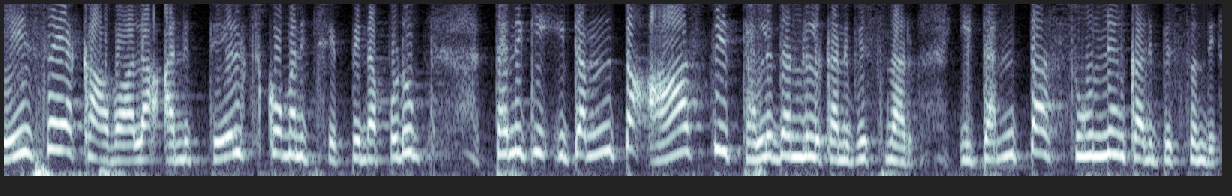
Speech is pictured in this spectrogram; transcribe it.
ఏసయ కావాలా? అని తేల్చుకోమని చెప్పినప్పుడు తనకి ఇటంతా ఆస్తి తల్లిదండ్రులు కనిపిస్తున్నారు. ఇటంతా శూన్యం కనిపిస్తుంది.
